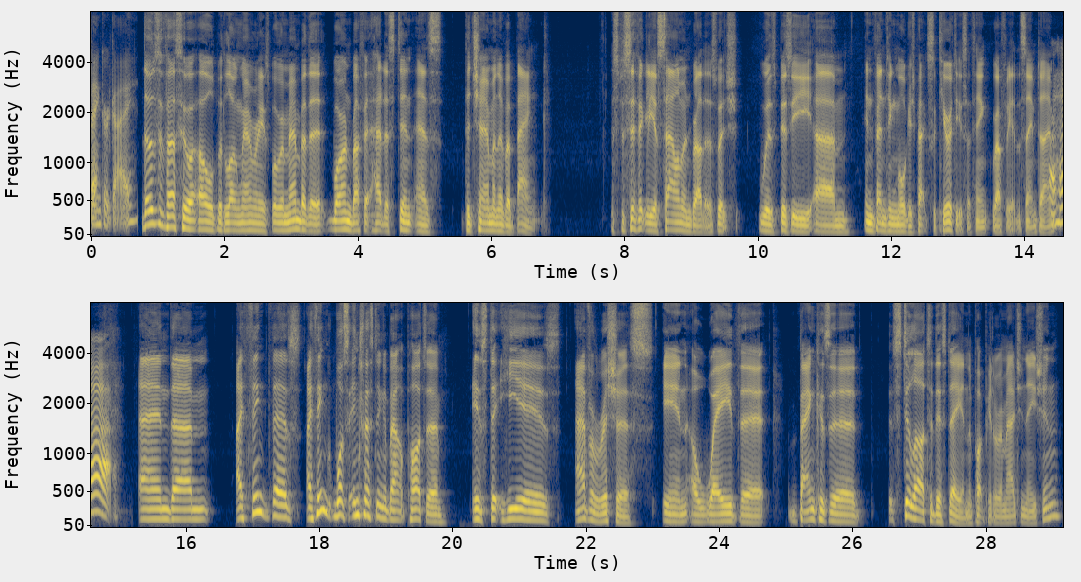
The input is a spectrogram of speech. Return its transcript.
banker guy. Those of us who are old with long memories will remember that Warren Buffett had a stint as the chairman of a bank, specifically of Salomon Brothers, which was busy um, inventing mortgage-backed securities. I think roughly at the same time. Aha. And um, I think there's, I think what's interesting about Potter is that he is avaricious in a way that bankers are still are to this day in the popular imagination,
